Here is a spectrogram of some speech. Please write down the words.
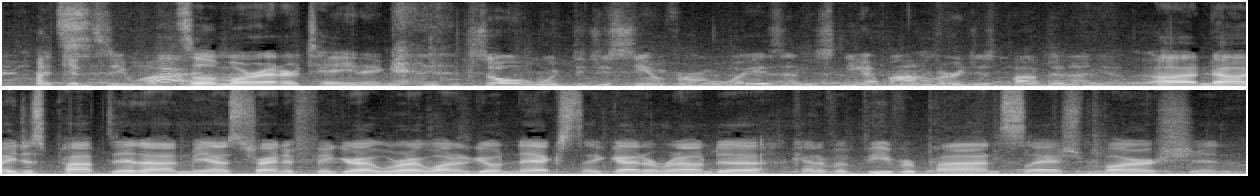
I can see why. It's a little more entertaining. So, what, did you see him from a ways and sneak up on him, or he just pop in on you? Uh, no, he just popped in on me. I was trying to figure out where I wanted to go next. I got around a kind of a beaver pond slash marsh and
